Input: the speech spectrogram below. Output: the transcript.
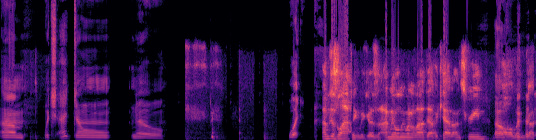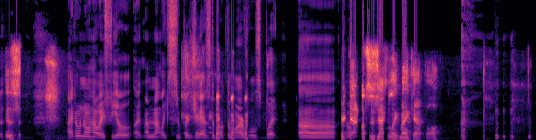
Um, which I don't know. What? I'm just laughing because I'm the only one allowed to have a cat on screen. Oh. Paul Wingard is. I don't know how I feel. I, I'm not like super jazzed about the Marvels, but uh, Your cat looks exactly like my cat, Paul.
